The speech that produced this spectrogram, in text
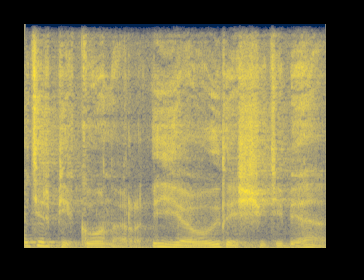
Потерпи, Конор, я вытащу тебя.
